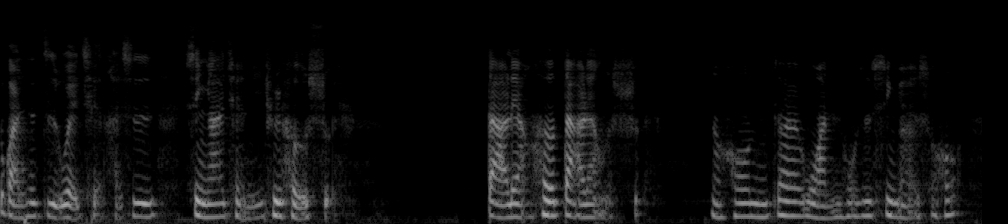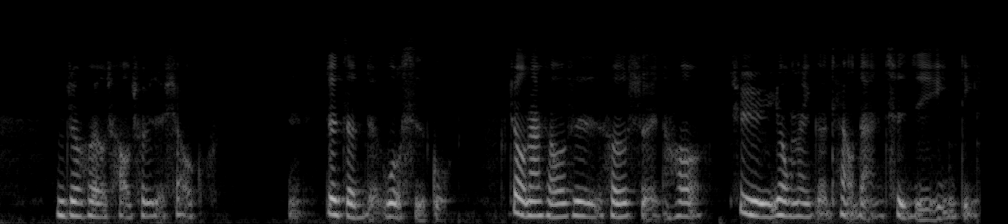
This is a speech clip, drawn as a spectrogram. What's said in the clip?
不管是自慰前还是性爱前，你去喝水，大量喝大量的水，然后你在玩或是性爱的时候，你就会有潮吹的效果。嗯，这真的我试过，就我那时候是喝水，然后去用那个跳蛋刺激阴蒂，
